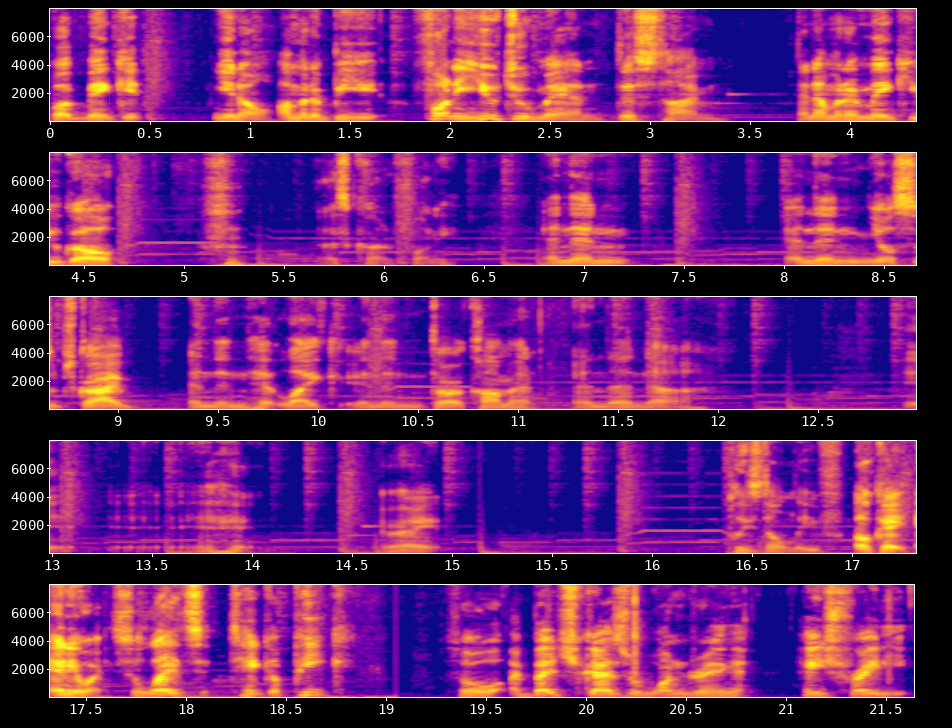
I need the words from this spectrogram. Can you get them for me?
but make it, you know, I'm going to be funny YouTube man this time, and I'm going to make you go, that's kind of funny, and then, and then you'll subscribe, and then hit like, and then throw a comment, and then, uh, right? Please don't leave. Okay, anyway, so let's take a peek so I bet you guys are wondering, hey Shrady,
